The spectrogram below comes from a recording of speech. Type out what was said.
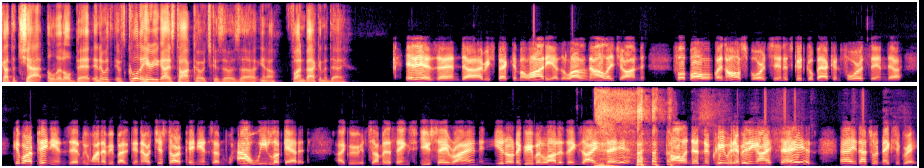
got to chat a little bit. And it was it was cool to hear you guys talk, Coach, because it was uh, you know fun back in the day. It is, and uh, I respect him a lot. He has a lot of knowledge on football and all sports, and it's good to go back and forth and uh, give our opinions. And we want everybody to know it's just our opinions on how we look at it. I agree with some of the things that you say, Ryan, and you don't agree with a lot of things I say, and Colin doesn't agree with everything I say, and hey, that's what makes it great.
